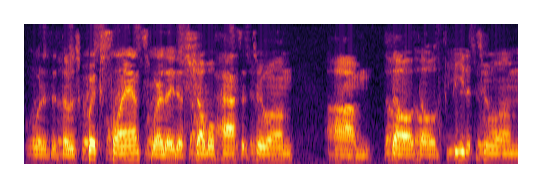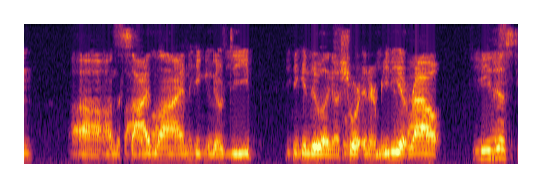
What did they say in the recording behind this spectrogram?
what is it? Those quick slants where they just shovel pass it to him. Um, they'll they'll feed it to him uh, on the sideline. He can go deep. He can do like a short intermediate route. He just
